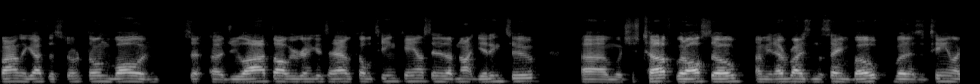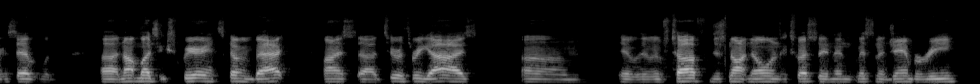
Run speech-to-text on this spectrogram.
finally got to start throwing the ball in uh, July. I thought we were going to get to have a couple team camps. Ended up not getting to, um, which is tough. But also, I mean, everybody's in the same boat. But as a team, like I said, with uh, not much experience coming back, minus uh, two or three guys, um, it, it, was tough just not knowing, especially and then missing a jamboree.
